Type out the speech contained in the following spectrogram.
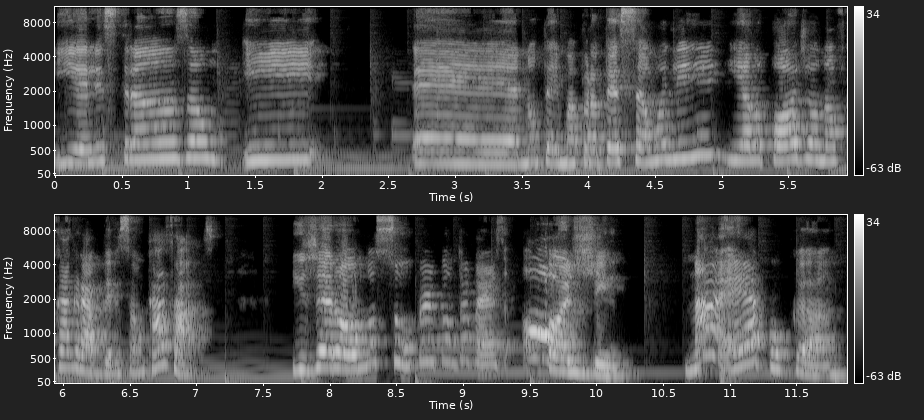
e eles transam e é, não tem uma proteção ali, e ela pode ou não ficar grávida, eles são casados. E gerou uma super controvérsia. Hoje, na época,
